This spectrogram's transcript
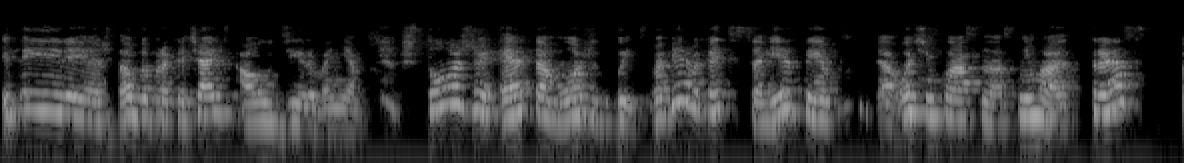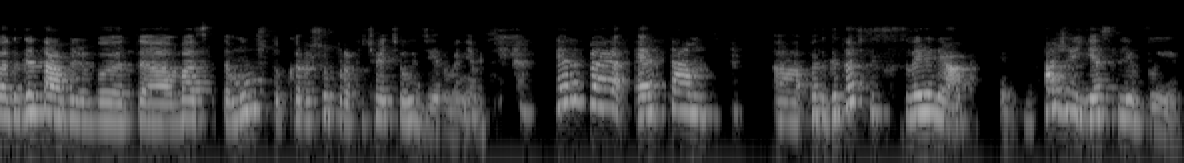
четыре, чтобы прокачать аудирование. Что же это может быть? Во-первых, эти советы э, очень классно снимают стресс, подготавливают э, вас к тому, чтобы хорошо прокачать аудирование. Первое – это а, подготовьтесь к своей реакции. Даже если вы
